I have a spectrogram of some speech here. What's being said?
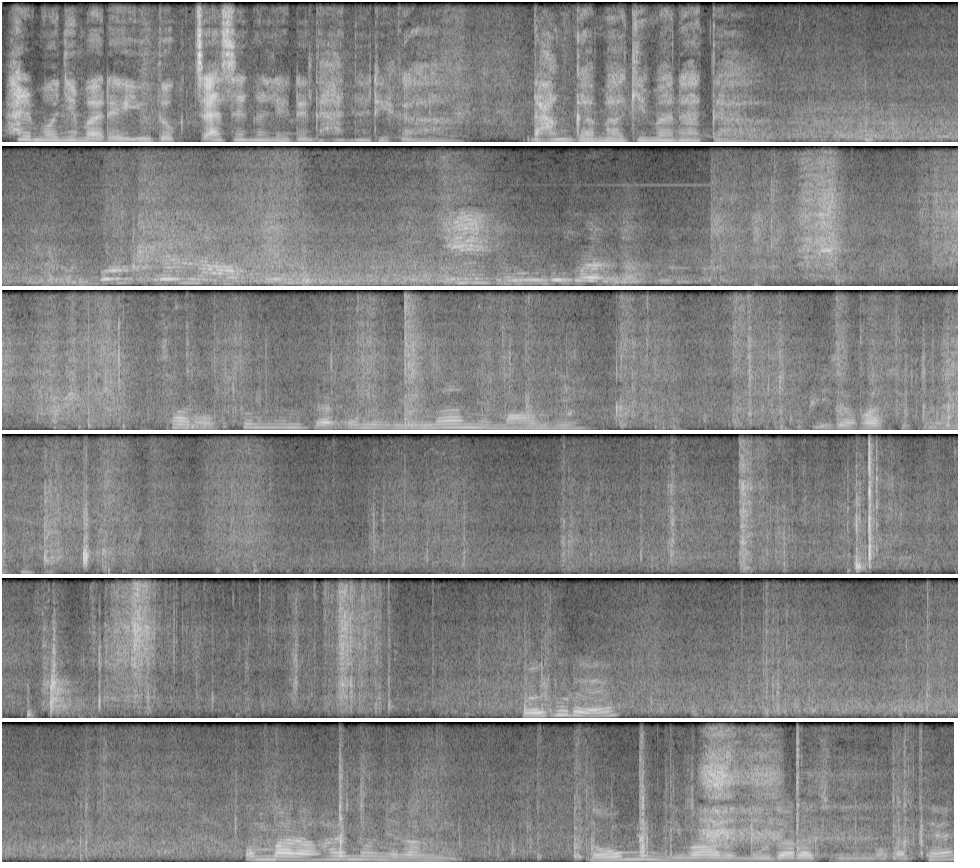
할머니 말에 유독 짜증을 내는 하늘이가 난감하기만 하다. 뭘 그랬나 하게 여기 중국을 한다. 잘 없었는데 오늘 유난히 많이 삐져가지고. 왜 그래? 엄마랑 할머니랑 너무 네 마음을 못 알아주는 것 같아?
